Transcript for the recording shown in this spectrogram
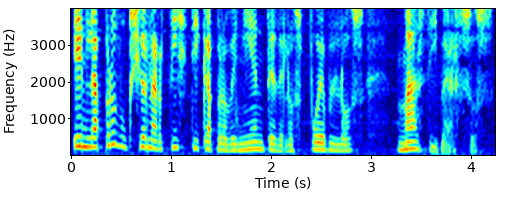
en la producción artística proveniente de los pueblos más diversos.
